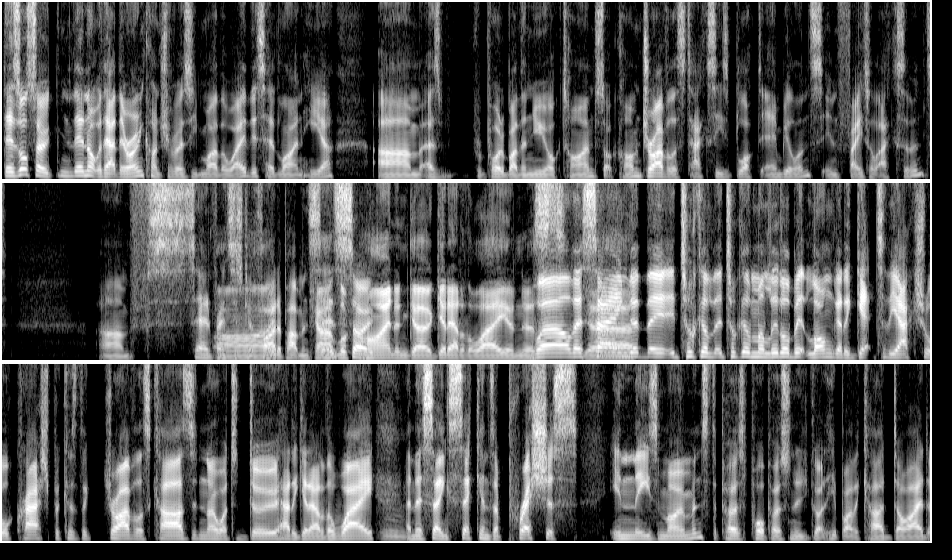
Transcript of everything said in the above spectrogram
There's also they're not without their own controversy, by the way. This headline here, um, as reported by the New York Times.com, driverless taxis blocked ambulance in fatal accident. Um, San Francisco Oh, Fire Department Can't says look so. behind and go get out of the way and just, Well, they're saying that they, it took a, it took them a little bit longer to get to the actual crash because the driverless cars didn't know what to do, how to get out of the way, Mm. and they're saying seconds are precious in these moments. The pers- poor person who got hit by the car died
